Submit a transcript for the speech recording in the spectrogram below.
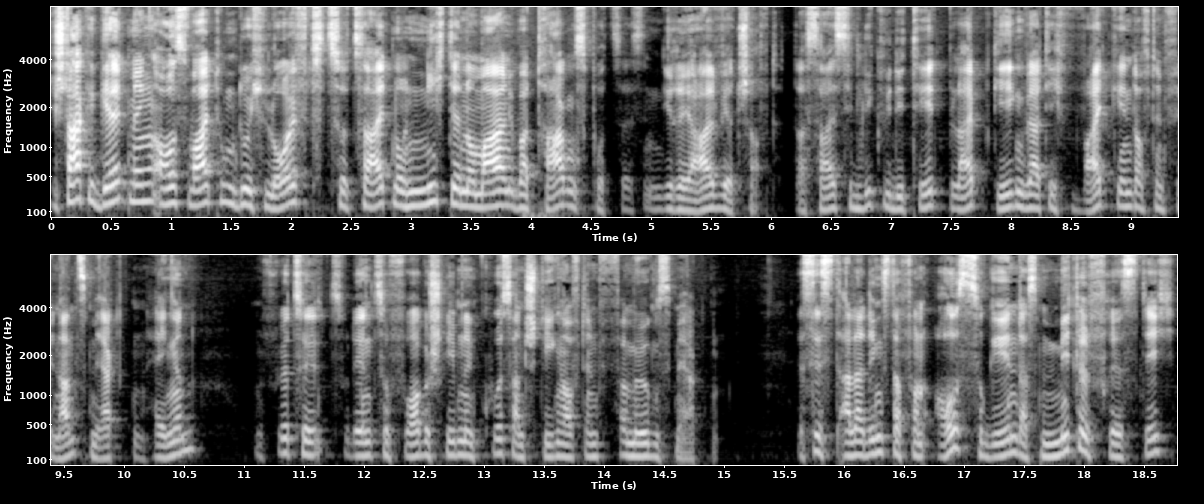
Die starke Geldmengenausweitung durchläuft zurzeit noch nicht den normalen Übertragungsprozess in die Realwirtschaft. Das heißt, die Liquidität bleibt gegenwärtig weitgehend auf den Finanzmärkten hängen und führt zu den zuvor beschriebenen Kursanstiegen auf den Vermögensmärkten. Es ist allerdings davon auszugehen, dass mittelfristig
